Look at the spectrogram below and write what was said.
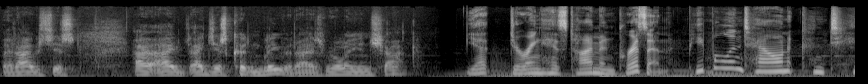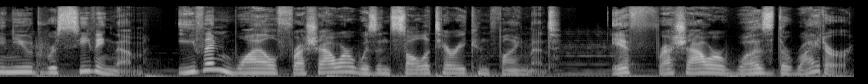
But I was just, I, I, I just couldn't believe it. I was really in shock. Yet during his time in prison, people in town continued receiving them, even while Freshour was in solitary confinement. If Freshour was the writer,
